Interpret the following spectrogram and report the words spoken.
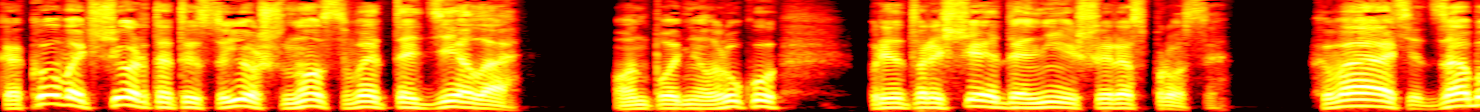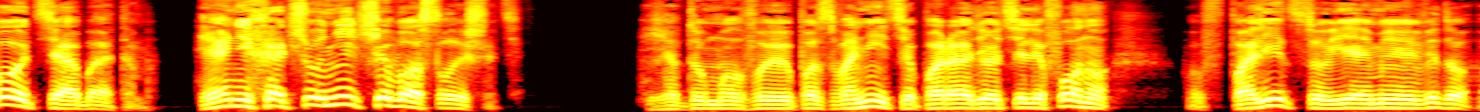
Какого черта ты суешь нос в это дело?» Он поднял руку, предотвращая дальнейшие расспросы. «Хватит, забудьте об этом. Я не хочу ничего слышать». «Я думал, вы позвоните по радиотелефону, в полицию, я имею в виду».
